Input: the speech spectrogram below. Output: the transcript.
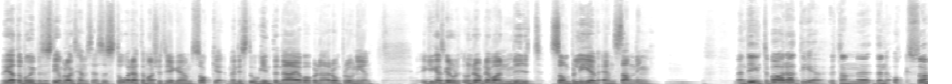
det är att om man går in på Systembolagets hemsida så står det att de har 23 gram socker. Men det stod inte när jag var på den här romprovningen. Det är ganska roligt. Undrar om det var en myt som blev en sanning. Men det är inte bara det, utan eh, den är också,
